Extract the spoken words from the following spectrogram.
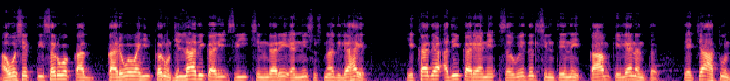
आवश्यक ती सर्व का कार्यवाही करून जिल्हाधिकारी श्री शिंगारे यांनी सूचना दिल्या आहेत. एखाद्या अधिकाऱ्याने संवेदनशीलतेने काम केल्यानंतर त्याच्या हातून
